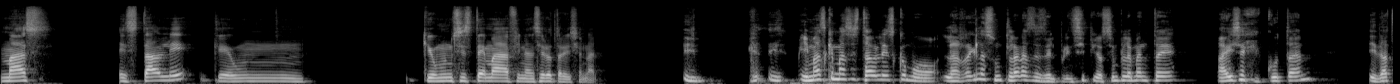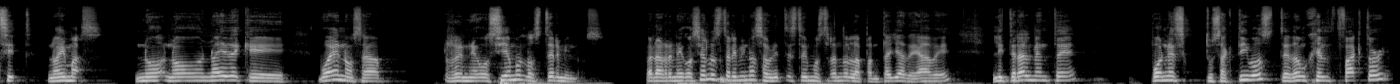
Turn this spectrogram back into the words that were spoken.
más estable que un que un sistema financiero tradicional. Y, más que más estable es como las reglas son claras desde el principio. Simplemente ahí se ejecutan y that's it. No hay más. No, no, no hay de que, bueno, o sea, renegociemos los términos. Para renegociar los términos, ahorita estoy mostrando la pantalla de AVE. Literalmente pones tus activos, te da un health factor,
